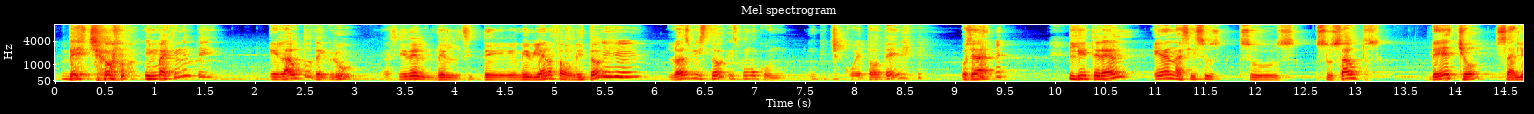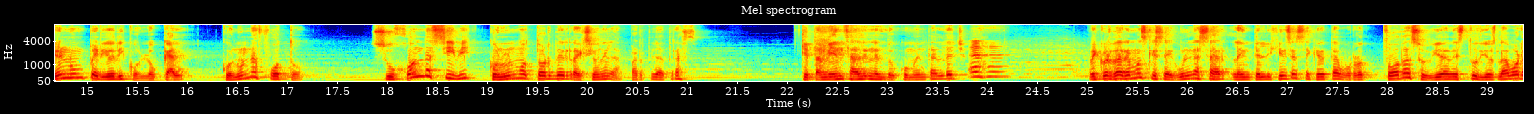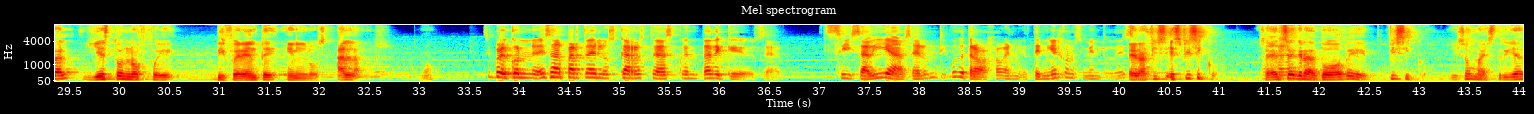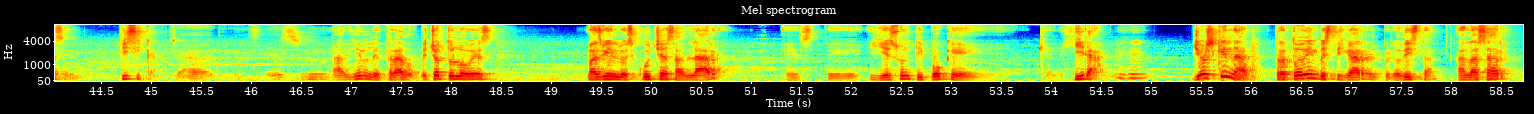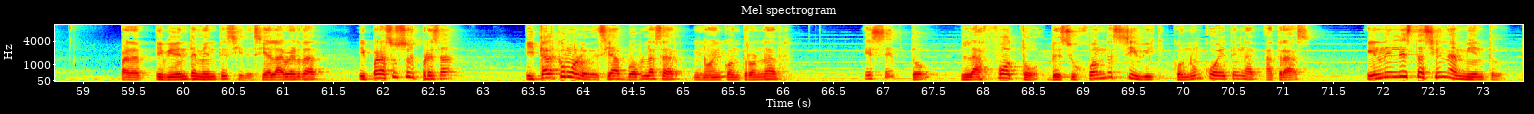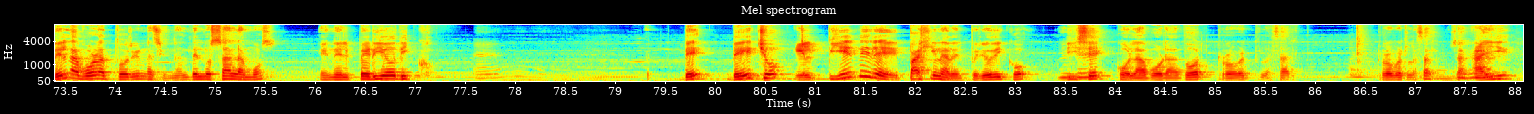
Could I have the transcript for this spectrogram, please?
de hecho, imagínate el auto de Gru, así del, del- de mi villano favorito. ¿Lo has visto? Que es como con un pinche cohetote. O sea, literal, eran así sus, sus, sus autos. De hecho, salió en un periódico local con una foto su Honda Civic con un motor de reacción en la parte de atrás. Que también sale en el documental, de hecho. Ajá. Recordaremos que según Lazar, la inteligencia secreta borró toda su vida de estudios laboral y esto no fue diferente en los Álamos. ¿no? Sí, pero con esa parte de los carros te das cuenta de que, o sea, sí sabía, o sea, era un tipo que trabajaba en, tenía el conocimiento de eso. Era, es físico. O sea, él se graduó de físico. Hizo maestrías en física. O sea, es, alguien letrado. De hecho, tú lo ves, más bien lo escuchas hablar. Este, y es un tipo que, que le gira. George Knapp trató de investigar el periodista al azar para evidentemente si decía la verdad y para su sorpresa y tal como lo decía Bob Lazar no encontró nada excepto la foto de su Honda Civic con un cohete en la- atrás en el estacionamiento del Laboratorio Nacional de Los Álamos en el periódico. Ah. De, de hecho, el pie de la página del periódico dice colaborador Robert Lazar. Robert Lazar. O sea, ahí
